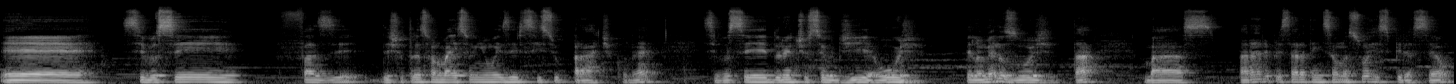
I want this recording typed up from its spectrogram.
É, se você fazer, deixa eu transformar isso em um exercício prático, né? Se você durante o seu dia hoje, pelo menos hoje, tá? Mas parar e prestar atenção na sua respiração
